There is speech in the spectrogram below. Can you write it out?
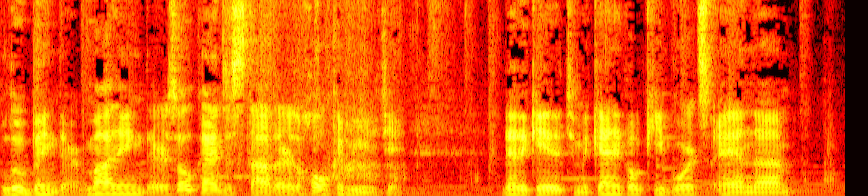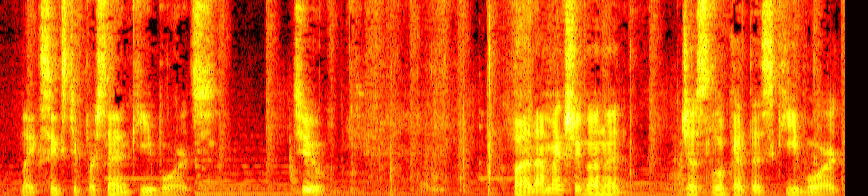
lubing, they're modding, there's all kinds of stuff. There's a whole community dedicated to mechanical keyboards and um, like 60% keyboards too. But I'm actually gonna just look at this keyboard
